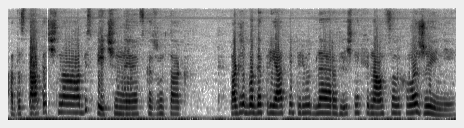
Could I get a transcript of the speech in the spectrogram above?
а достаточно обеспеченные, скажем так. Также благоприятный период для различных финансовых вложений.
